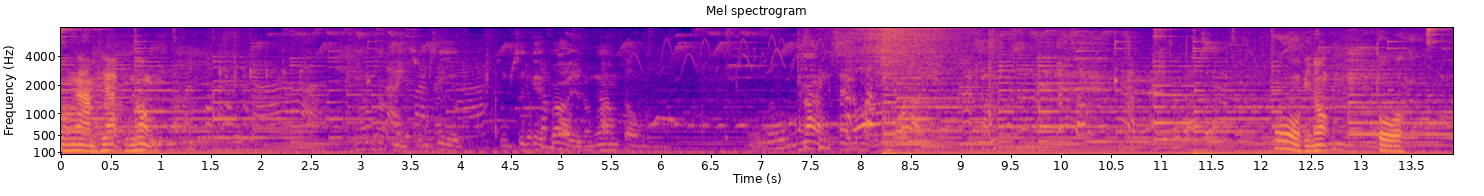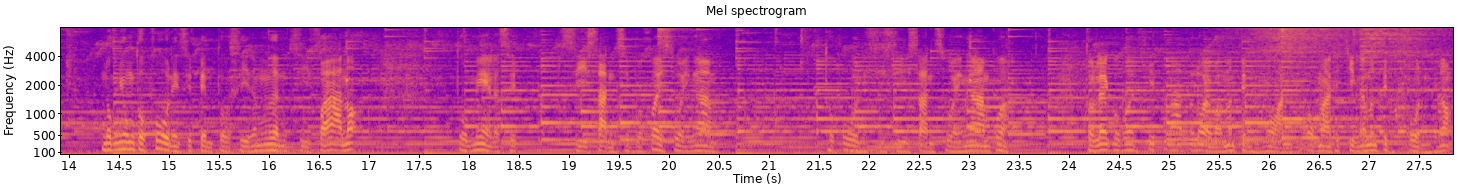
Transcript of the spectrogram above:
บางงามแท้พี่น้องผมซื้อผมซื้อเก็บเฝ้าอยู่ตรงงามตรงล่างใส่กระบะที่ว่าโอ้พี่น้องตัวนกยุงตัวผู้นี่สิเป็นตัวสีน้ำเงินสีฟ้าเนาะตัวแม่ละสิสีสันสิบ่ค่อยสวยงาม ตัวผู้นี่สีสีสันสวยงามพวกตอนแรกก็เพิ่นคิดมาตลอดว่ามันเป็นหอนออกมาที่จริงแล้วมันเป็นขนพี่น้อง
